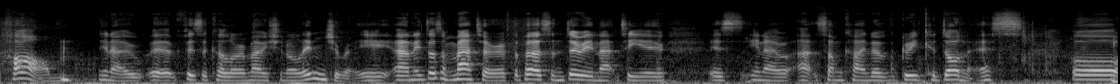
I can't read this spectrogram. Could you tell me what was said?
harm you know uh, physical or emotional injury and it doesn't matter if the person doing that to you is you know at some kind of greek adonis or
